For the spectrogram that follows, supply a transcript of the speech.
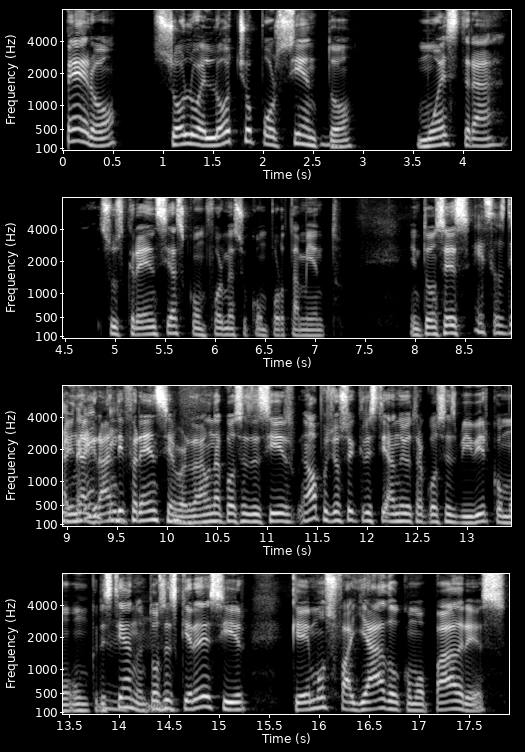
pero solo el 8% muestra sus creencias conforme a su comportamiento. Entonces, hay una gran diferencia, ¿verdad? Una cosa es decir, no, pues yo soy cristiano y otra cosa es vivir como un cristiano. Entonces, quiere decir que hemos fallado como padres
